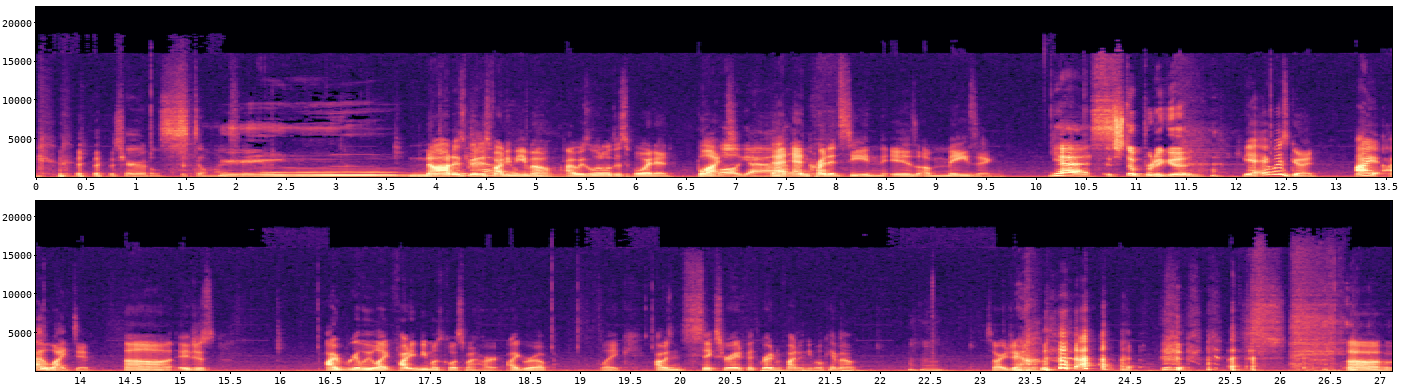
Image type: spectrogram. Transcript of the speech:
Gerald's still my favorite. not as We good as Finding your Nemo. opinion. I was a little disappointed, but Well, yeah. that end credit scene is amazing. Yes. It's still pretty good. Yeah, it was good. I I liked it. Uh, it just I really like Finding Nemo's close to my heart. I grew up like I was in sixth grade, fifth grade when Finding Nemo came out. Mhm. Sorry, Joe. uh,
